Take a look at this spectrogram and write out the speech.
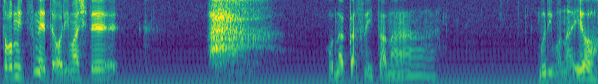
と見つめておりまして「はあお腹すいたな無理もないよ。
